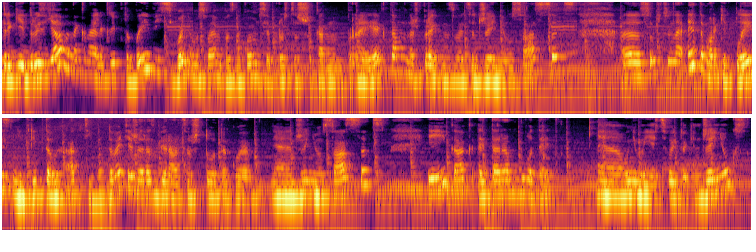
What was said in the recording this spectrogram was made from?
дорогие друзья! Вы на канале Crypto Baby. Сегодня мы с вами познакомимся просто с шикарным проектом. Наш проект называется Genius Assets. Э, собственно, это marketplace некриптовых активов. Давайте же разбираться, что такое э, Genius Assets и как это работает. Э, у него есть свой токен Genux,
